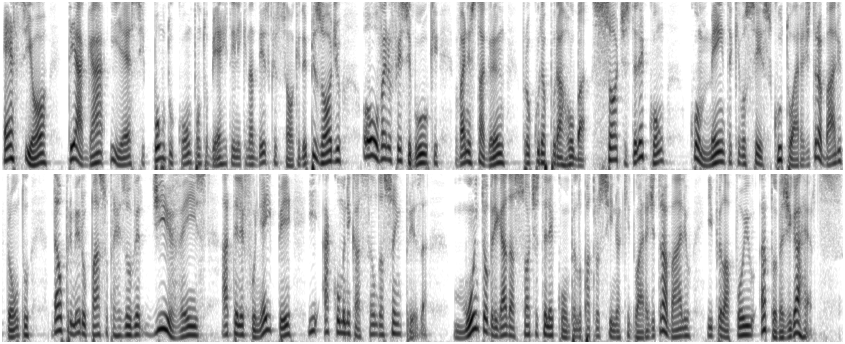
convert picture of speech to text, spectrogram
S-O-T-H-I-S.com.br, tem link na descrição aqui do episódio, ou vai no Facebook, vai no Instagram, procura por arroba Sotes Telecom, comenta que você escuta o área de trabalho e pronto, dá o primeiro passo para resolver de vez a telefonia IP e a comunicação da sua empresa. Muito obrigado à Sotes Telecom pelo patrocínio aqui do área de trabalho e pelo apoio a toda a Gigahertz.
